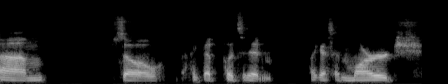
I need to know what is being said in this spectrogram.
Um, so I think that puts it in, like I said, March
